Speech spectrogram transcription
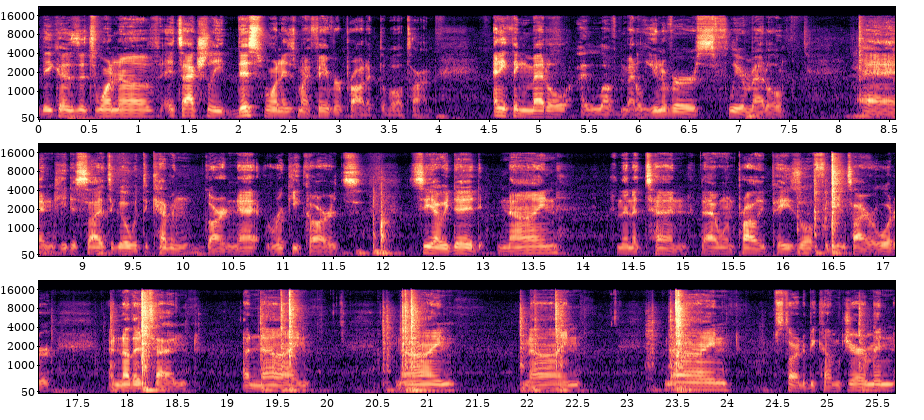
because it's one of it's actually this one is my favorite product of all time. Anything metal, I love Metal Universe, Fleer Metal, and he decided to go with the Kevin Garnett rookie cards. See how he did nine and then a ten. That one probably pays off for the entire order. Another ten, a nine, nine, nine, nine starting to become German.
